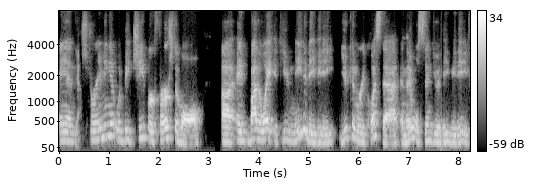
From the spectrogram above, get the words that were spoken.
and yeah. streaming it would be cheaper. First of all." Uh, and by the way, if you need a DVD, you can request that and they will send you a DVD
